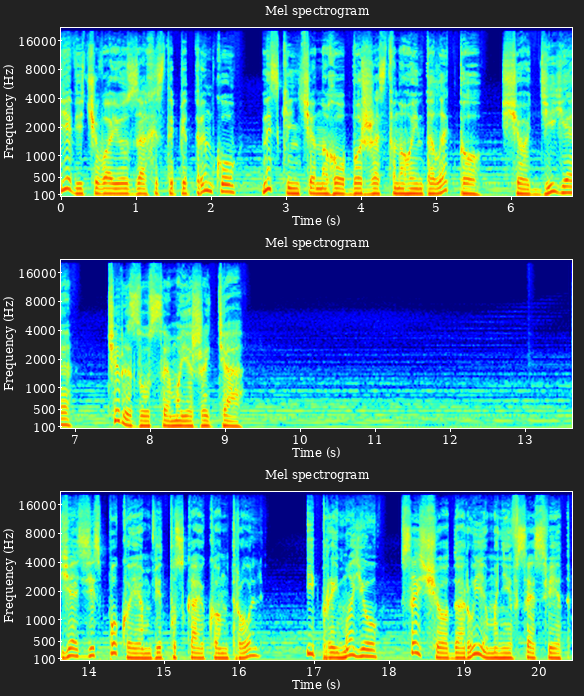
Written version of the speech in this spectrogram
Я відчуваю захист і підтримку нескінченого божественного інтелекту, що діє через усе моє життя. Я зі спокоєм відпускаю контроль і приймаю все, що дарує мені Всесвіт.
